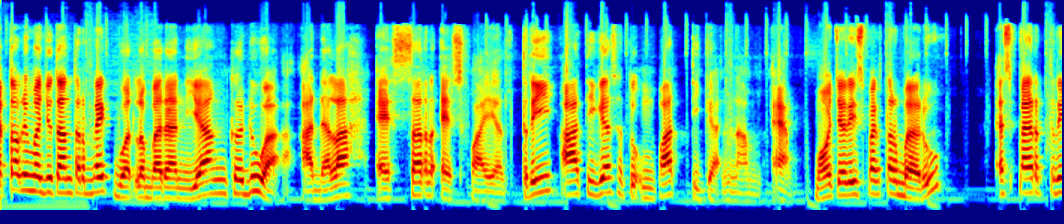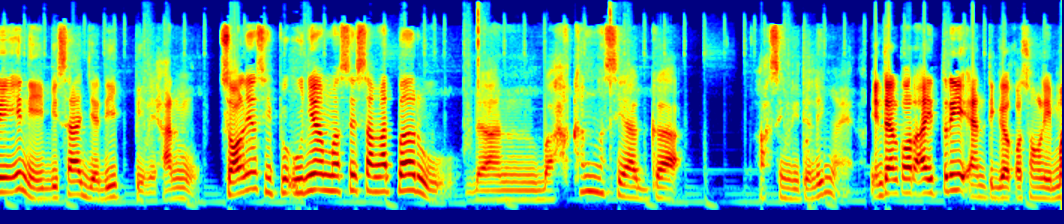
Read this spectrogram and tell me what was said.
Laptop 5 jutaan terbaik buat lebaran yang kedua adalah Acer Aspire 3 A31436M. Mau cari spek terbaru? Aspire 3 ini bisa jadi pilihanmu. Soalnya CPU-nya masih sangat baru dan bahkan masih agak asing di telinga ya. Intel Core i3 N305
